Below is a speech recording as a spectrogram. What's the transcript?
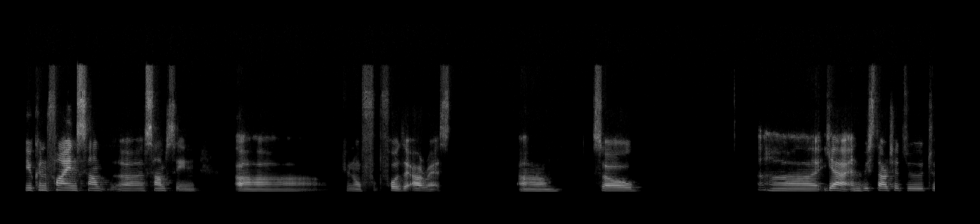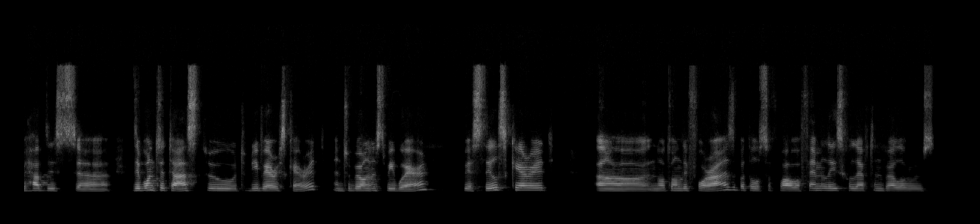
you can find some uh, something uh, you know f- for the arrest. Um, so uh, yeah and we started to to have this uh, they wanted us to to be very scared. And to be honest we were. We are still scared uh, not only for us but also for our families who left in belarus.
